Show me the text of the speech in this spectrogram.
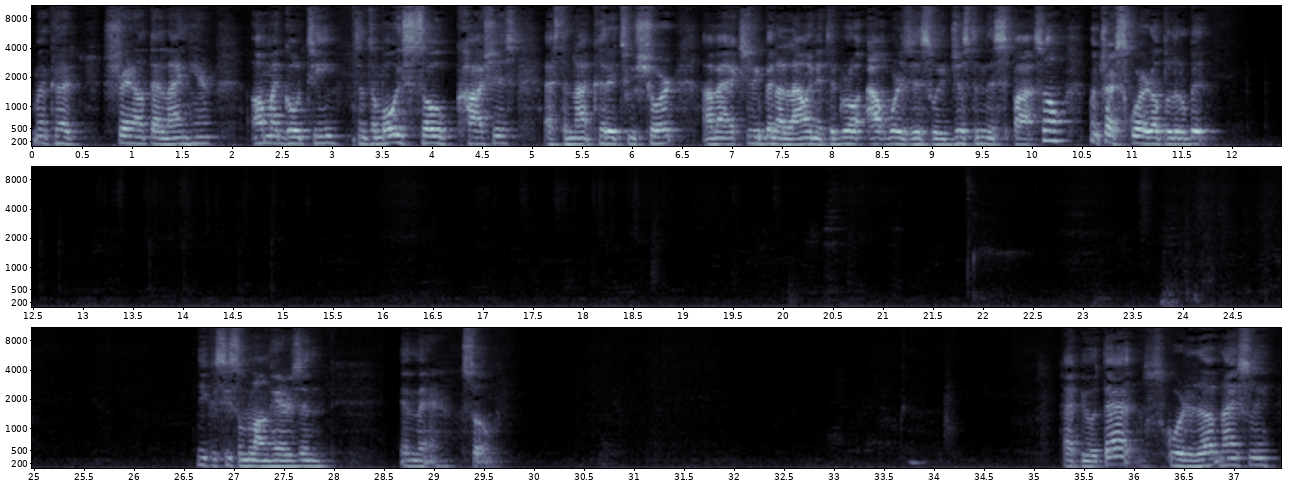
I'm gonna cut straight out that line here on my goatee. Since I'm always so cautious as to not cut it too short, I've actually been allowing it to grow outwards this way, just in this spot. So I'm gonna try to square it up a little bit. You can see some long hairs in in there, so Happy with that. Scored it up nicely.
